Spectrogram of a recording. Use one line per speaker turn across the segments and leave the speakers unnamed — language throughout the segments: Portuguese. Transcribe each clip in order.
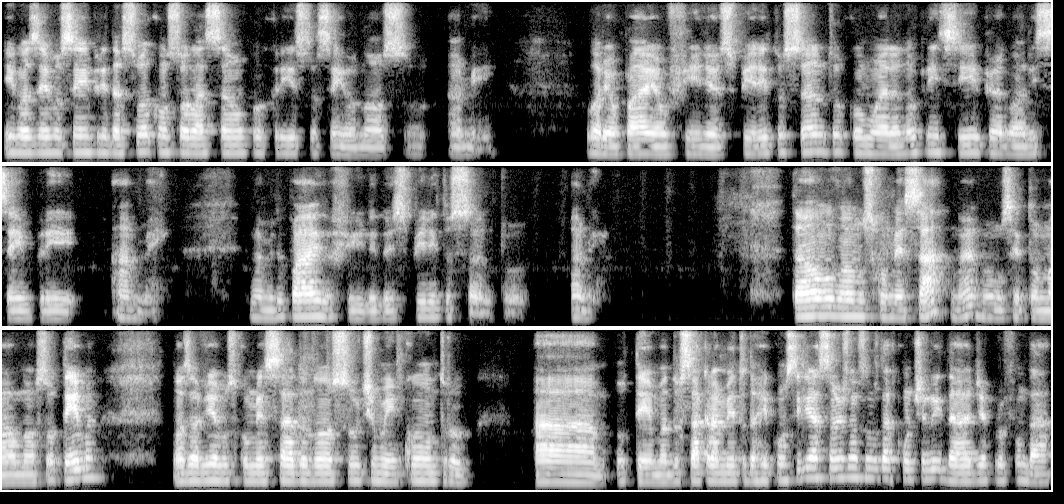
e gozemos sempre da sua consolação por Cristo, Senhor nosso. Amém. Glória ao Pai, ao Filho e ao Espírito Santo, como era no princípio, agora e sempre. Amém. Em nome do Pai, do Filho e do Espírito Santo. Amém. Então, vamos começar, né? Vamos retomar o nosso tema. Nós havíamos começado o nosso último encontro o tema do sacramento da reconciliação, nós vamos dar continuidade e aprofundar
